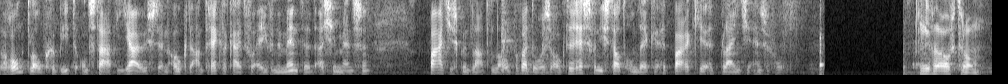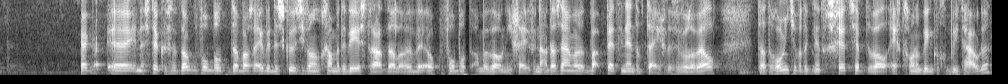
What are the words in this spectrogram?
rondloopgebied ontstaat juist en ook de aantrekkelijkheid voor evenementen als je mensen paadjes kunt laten lopen, waardoor ze ook de rest van die stad ontdekken. Het parkje, het pleintje enzovoort. Meneer Van Oostrom. Kijk, uh, in een stuk is dat ook bijvoorbeeld, daar was even discussie van, gaan we de Weerstraat wel uh, ook bijvoorbeeld aan bewoning geven? Nou, daar zijn we pertinent op tegen. Dus we willen wel dat rondje wat ik net geschetst heb, wel echt gewoon een winkelgebied houden.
